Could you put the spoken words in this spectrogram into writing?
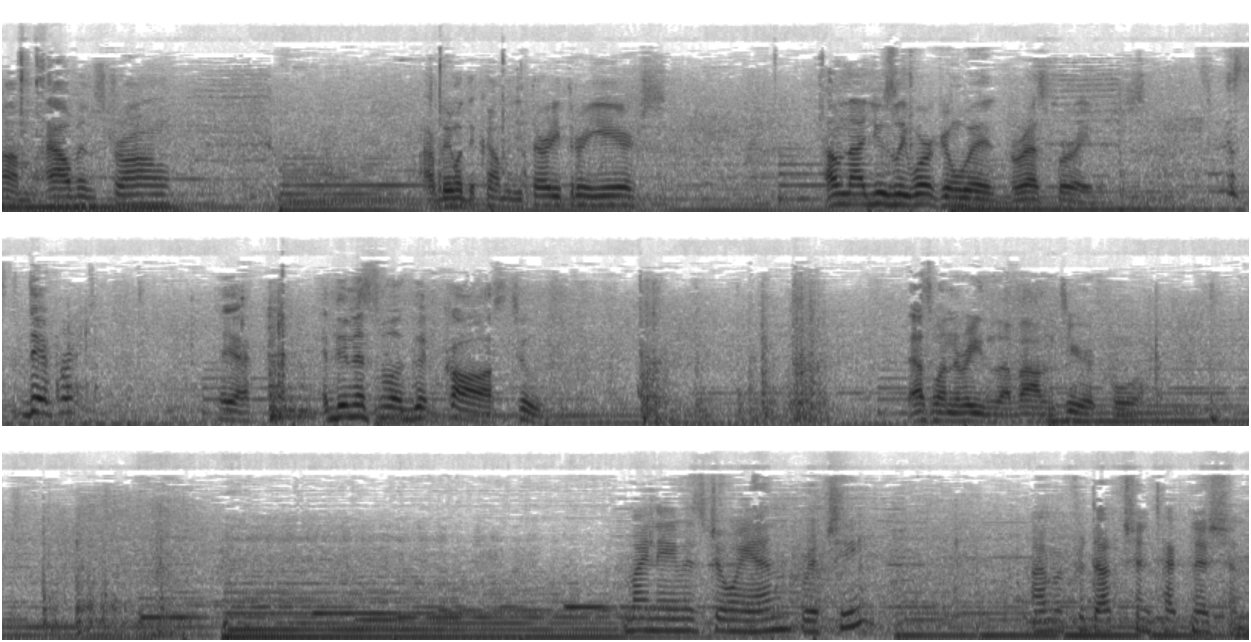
I'm Alvin Strong. I've been with the company 33 years. I'm not usually working with respirators. It's different. Yeah. And then it's for a good cause, too. That's one of the reasons I volunteered for. My name is Joanne Ritchie. I'm a production technician.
